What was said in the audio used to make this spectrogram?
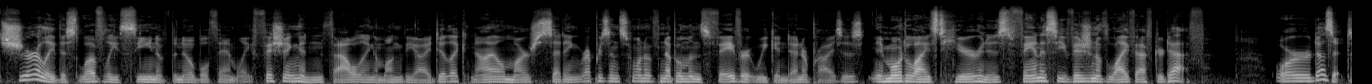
Surely this lovely scene of the noble family fishing and fowling among the idyllic Nile marsh setting represents one of Nebamun's favorite weekend enterprises, immortalized here in his fantasy vision of life after death. Or does it?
